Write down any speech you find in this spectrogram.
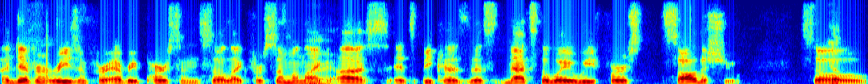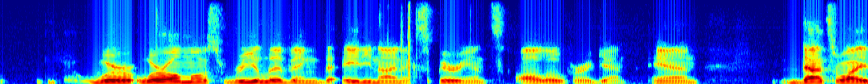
a different reason for every person. So, like for someone like Right. us, it's because this that's the way we first saw the shoe. So we're we're almost reliving the '89 experience all over again, and that's why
